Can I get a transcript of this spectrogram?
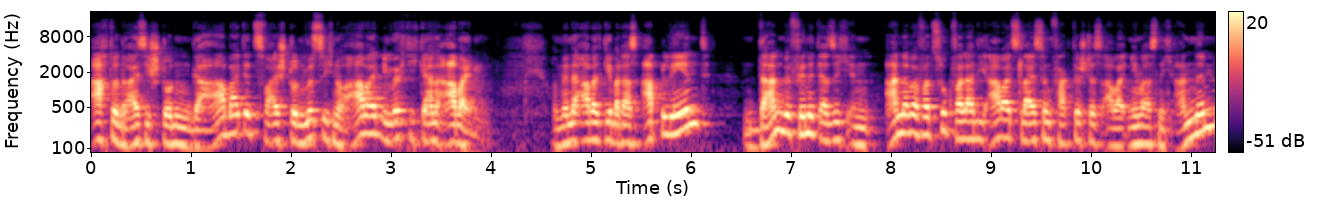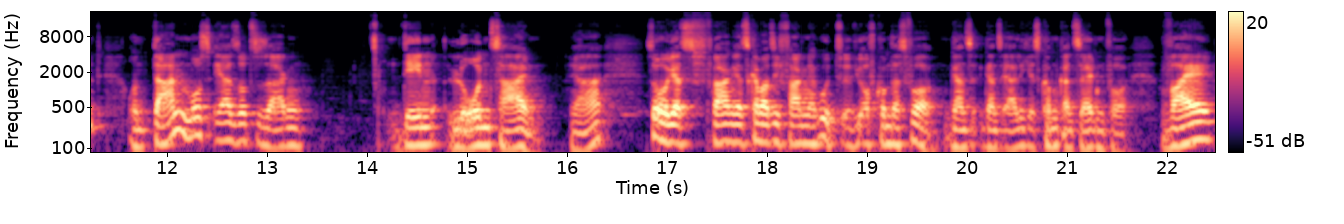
38 Stunden gearbeitet, zwei Stunden müsste ich noch arbeiten, die möchte ich gerne arbeiten. Und wenn der Arbeitgeber das ablehnt, dann befindet er sich in Annahmeverzug, weil er die Arbeitsleistung faktisch des Arbeitnehmers nicht annimmt und dann muss er sozusagen den Lohn zahlen. Ja, so, jetzt, fragen, jetzt kann man sich fragen, na gut, wie oft kommt das vor? Ganz, ganz ehrlich, es kommt ganz selten vor. Weil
